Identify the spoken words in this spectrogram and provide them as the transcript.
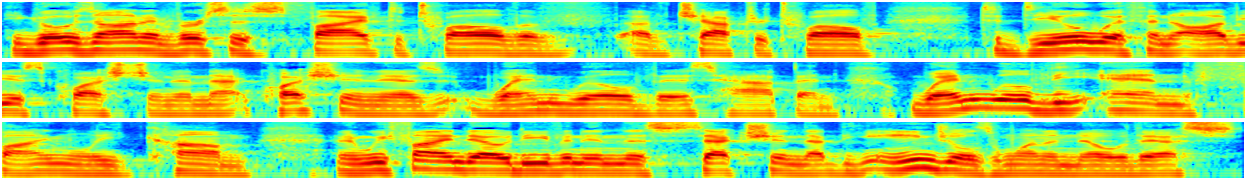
He goes on in verses 5 to 12 of, of chapter 12 to deal with an obvious question, and that question is when will this happen? When will the end finally come? And we find out even in this section that the angels want to know this.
